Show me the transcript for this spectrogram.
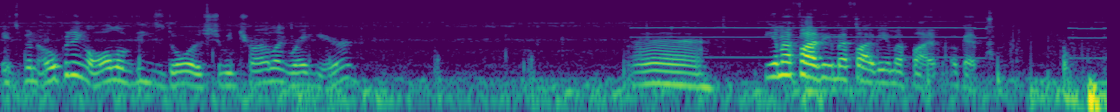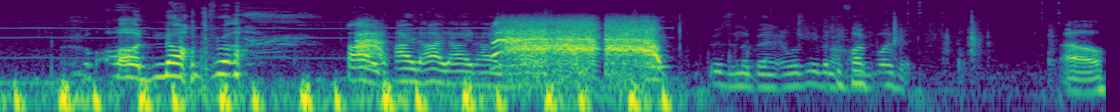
It's been opening all of these doors. Should we try like right here? Uh, EMF 5, EMF 5, EMF 5. Okay. Oh no, bro! hide, hide, hide, hide, hide, hide. It was an event. It wasn't even a the fuck was it? Oh.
